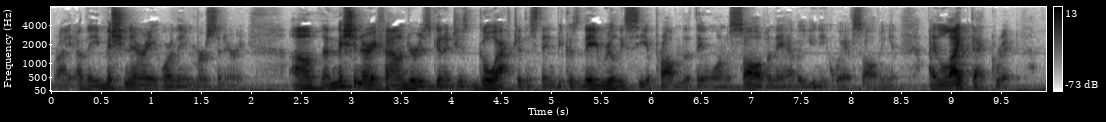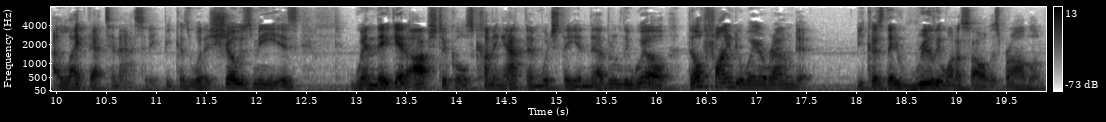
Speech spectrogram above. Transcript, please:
right are they missionary or are they mercenary um, a missionary founder is going to just go after this thing because they really see a problem that they want to solve and they have a unique way of solving it. I like that grit. I like that tenacity because what it shows me is when they get obstacles coming at them which they inevitably will they'll find a way around it because they really want to solve this problem.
